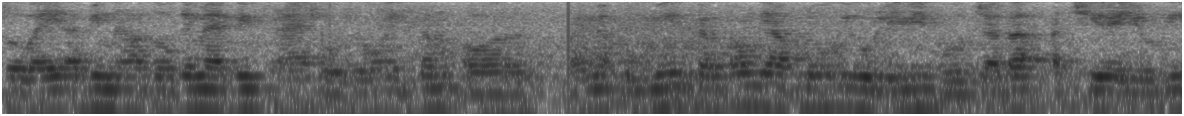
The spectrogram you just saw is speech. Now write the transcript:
तो भाई अभी नहा धो के मैं भी फ्रेश हो चुका हूँ एकदम और भाई मैं उम्मीद करता हूँ कि आप लोगों की होली भी बहुत ज़्यादा अच्छी रही होगी।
